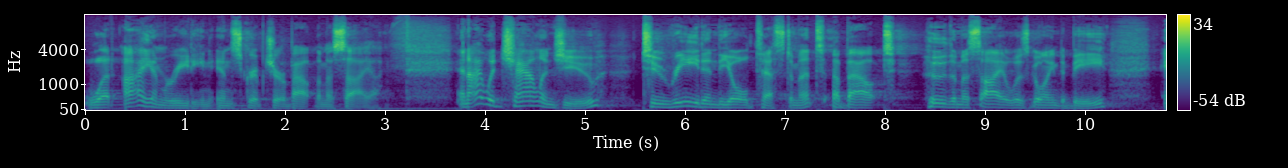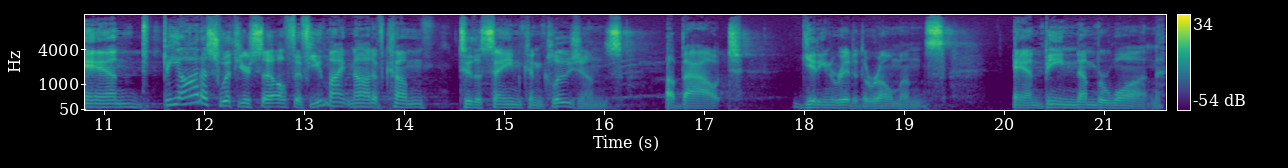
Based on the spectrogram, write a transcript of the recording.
what I am reading in Scripture about the Messiah. And I would challenge you to read in the Old Testament about who the Messiah was going to be and be honest with yourself if you might not have come to the same conclusions about getting rid of the Romans and being number one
